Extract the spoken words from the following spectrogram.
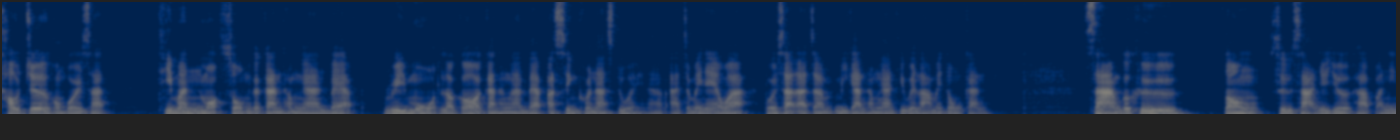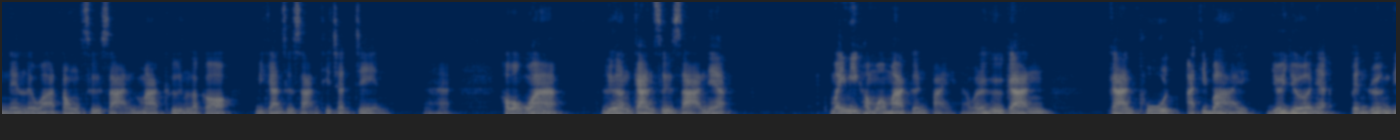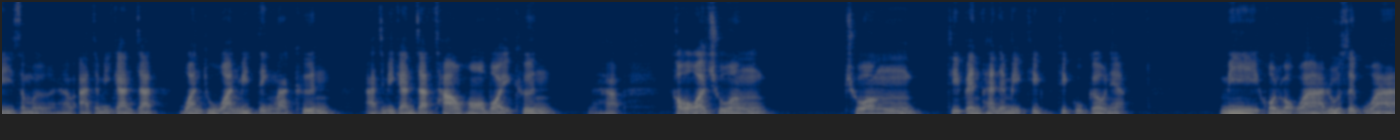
culture ของบริษัท ที่มันเหมาะสมกับการทำงานแบบ remote แล้วก็การทำงานแบบ asynchronous ด้วยนะครับ อาจจะไม่แน่ว่าบริษัทอาจจะมีการทำงานที่เวลาไม่ตรงกัน 3 ก็คือ ต้องสื่อสารเยอะๆครับ อันนี้เน้นเลยว่าต้องสื่อสารมากขึ้น แล้วก็มีการสื่อสารที่ชัดเจนนะฮะเขาบอกว่าเรื่องการสื่อสารเนี่ยไม่มีคำว่ามากเกินไปนะว่าก็คือการการพูดอธิบายเยอะๆเนี่ยเป็นเรื่องดีเสมอนะครับอาจจะมีการจัด one to one meeting มากขึ้น อาจจะมีการจัด town hall บ่อยขึ้นนะครับเขาบอกว่าช่วงช่วงที่เป็น pandemic ที่ที่ Google เนี่ยมีคนบอกว่ารู้สึกว่า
